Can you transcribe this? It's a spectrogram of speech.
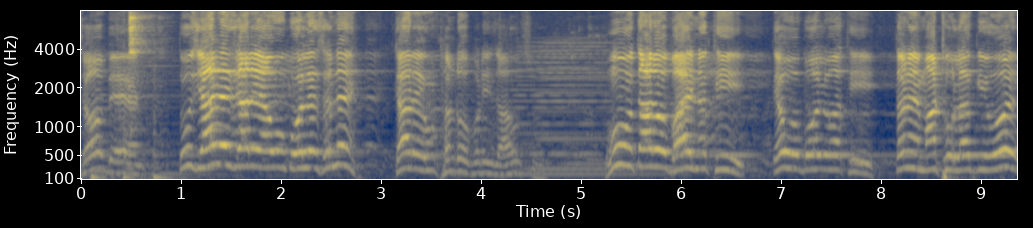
જો બેન તું જ્યારે જ્યારે આવું બોલે છે ને ત્યારે હું ઠંડો પડી જાઉં છું. હું તારો ભાઈ નથી એવું બોલવાથી તને માઠું લાગ્યું હોય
